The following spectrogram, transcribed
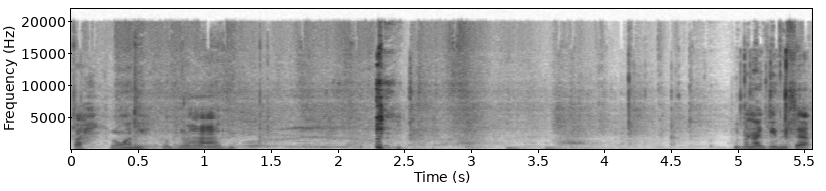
ไปลงมาพี่ลงมาหาพี่พี่มานั่งกินพี่แสบ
